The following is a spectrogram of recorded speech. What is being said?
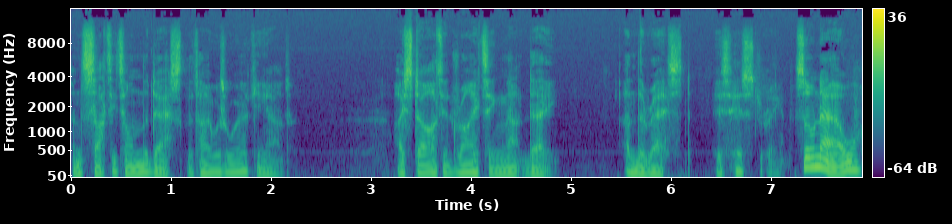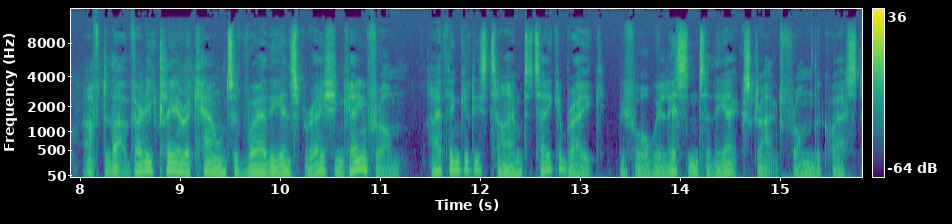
and sat it on the desk that I was working at. I started writing that day, and the rest is history. So now, after that very clear account of where the inspiration came from, I think it is time to take a break before we listen to the extract from the quest.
